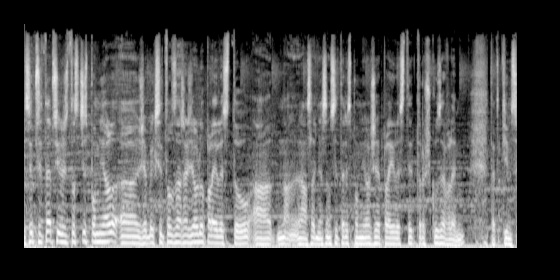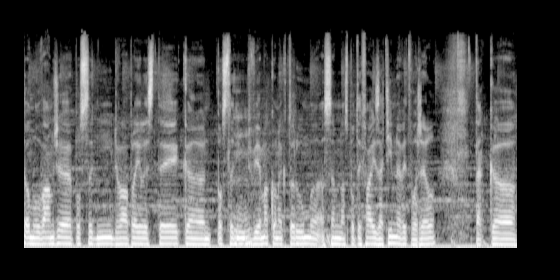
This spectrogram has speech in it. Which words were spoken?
Jsem si při té příležitosti vzpomněl, eh, že bych si to zařadil do playlistu a následně jsem si tedy vzpomněl, že playlisty trošku zevlim. Tak tím se omlouvám, že poslední dva playlisty k posledním dvěma konektorům jsem na Spotify zatím nevytvořil, tak eh,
